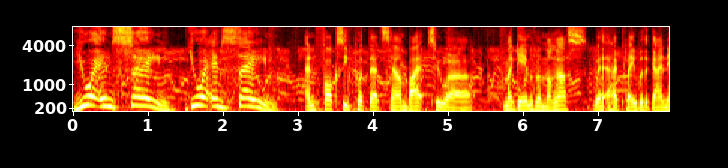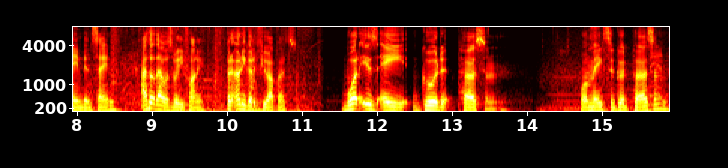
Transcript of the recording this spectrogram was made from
"You are insane! You are insane!" And Foxy put that soundbite to uh, my game of Among Us, where I played with a guy named Insane. I thought that was really funny, but only got a few upvotes. What is a good person? What makes a good person?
